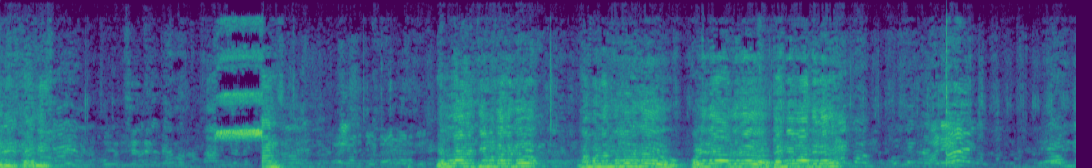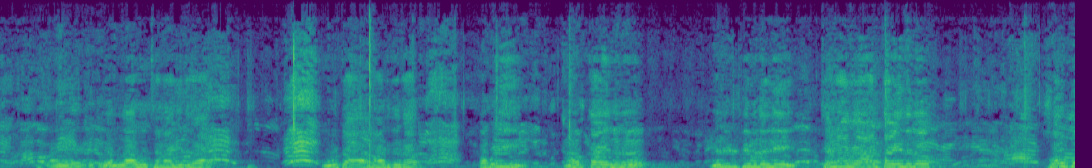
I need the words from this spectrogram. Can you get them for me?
ಇದೆ ಸಾರಿ ಎಲ್ಲರೂ ಟೀಮ್ಗಳಿಗೂ ನಮ್ಮ ನಂದಲೂರಿಗೂ ಹೊಡೆದಾದ್ರು ಧನ್ಯವಾದಗಳು ಎಲ್ಲಾನು ಚೆನ್ನಾಗಿದ್ರ ಊಟ ಮಾಡಿದ್ರ ಕಬಡ್ಡಿ ನೋಡ್ತಾ ಇದ್ರು ಎಲ್ಲಿ ಟೀಮದಲ್ಲಿ ಚೆನ್ನಾಗಿ ಆಡ್ತಾ ಇದ್ರು ಸ್ವಲ್ಪ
